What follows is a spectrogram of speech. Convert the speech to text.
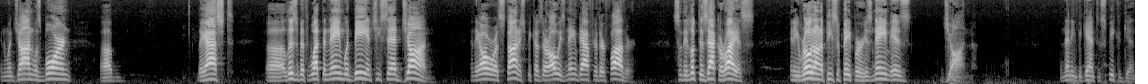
And when John was born, uh, they asked uh, Elizabeth what the name would be, and she said, John. And they all were astonished because they're always named after their father. So they looked to Zacharias, and he wrote on a piece of paper, His name is John. And then he began to speak again.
